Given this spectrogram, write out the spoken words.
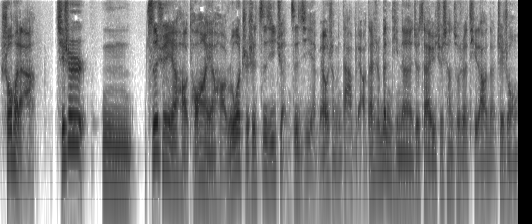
说回来啊，其实，嗯，咨询也好，投行也好，如果只是自己卷自己，也没有什么大不了。但是问题呢，就在于，就像作者提到的，这种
